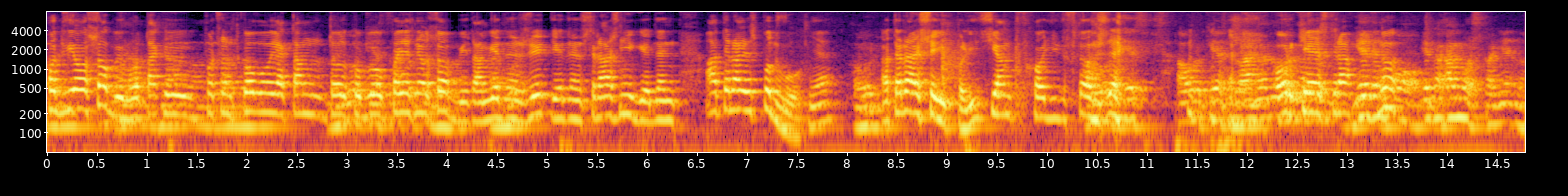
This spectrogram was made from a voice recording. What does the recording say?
po dwie osoby, bo tak y, początkowo jak tam to tylko było po jednej osobie, tam jeden Żyd, jeden strażnik, jeden, a teraz jest po dwóch, nie? A teraz jeszcze i policjant wchodzi w to, że A orkiestra? orkiestra, Jeden, no, jedna harmoszka, nie no.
